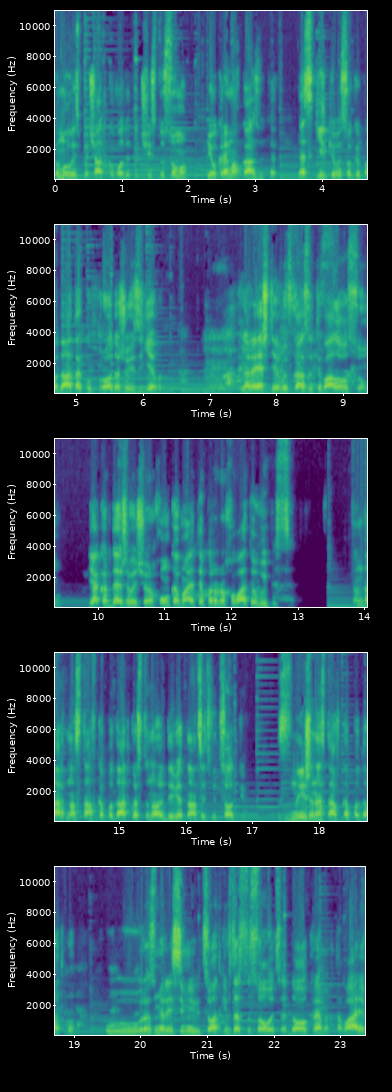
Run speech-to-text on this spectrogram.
Тому ви спочатку вводите чисту суму і окремо вказуєте, наскільки високий податок у продажу із євро. Нарешті ви вказуєте валову суму, як одержувачу рахунка маєте перерахувати у виписці. Стандартна ставка податку становить 19%. Знижена ставка податку у розмірі 7% застосовується до окремих товарів,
